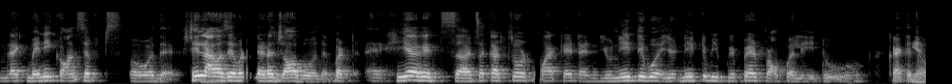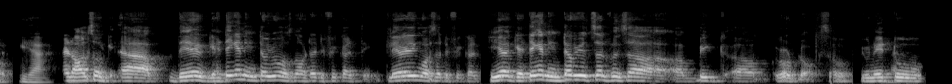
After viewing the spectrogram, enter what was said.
like many concepts over there. Still, I was able to get a job over there. But uh, here it's uh, it's a cutthroat market, and you need to you need to be prepared properly to crack a Yeah. job. Yeah. And also, uh, there getting an interview was not a difficult thing. Clearing was a difficult. Here, getting an interview itself is a, a big uh, roadblock. So you need Yeah. to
